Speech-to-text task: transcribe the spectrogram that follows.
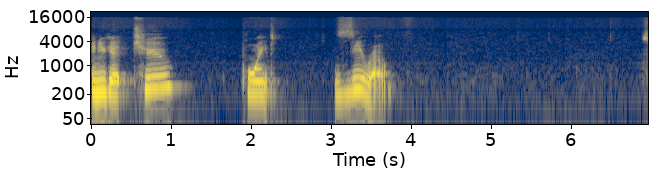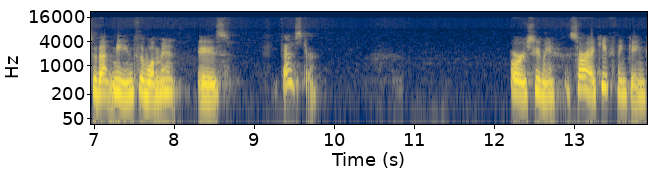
And you get 2.0. So that means the woman is faster. Or excuse me, sorry, I keep thinking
